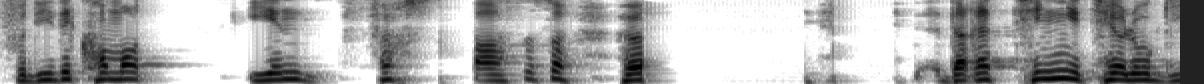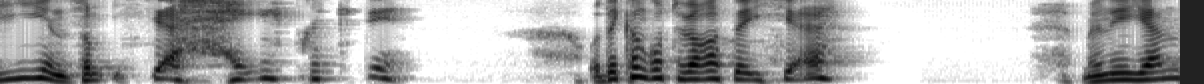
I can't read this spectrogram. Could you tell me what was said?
Fordi det kommer i en første base så hører det er ting i teologien som ikke er helt riktig. Og det kan godt være at det ikke er. Men igjen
